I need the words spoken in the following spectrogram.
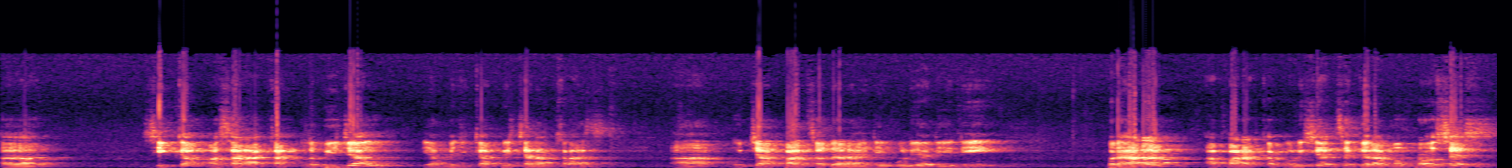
uh, sikap masyarakat lebih jauh yang menyikapi secara keras uh, ucapan saudara Edi Mulyadi ini berharap aparat kepolisian segera memproses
